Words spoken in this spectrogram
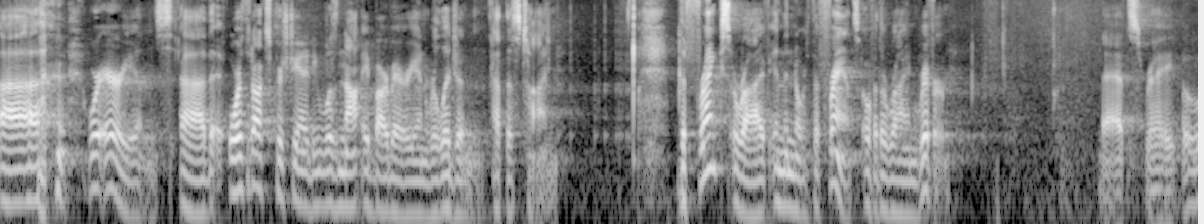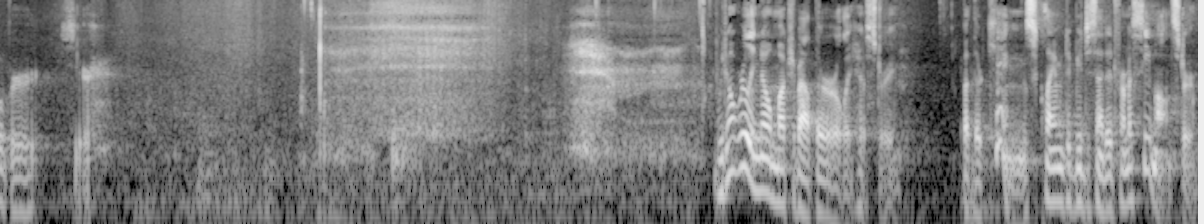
uh, were Arians. Uh, Orthodox Christianity was not a barbarian religion at this time. The Franks arrive in the north of France over the Rhine River. That's right over here. We don't really know much about their early history, but their kings claim to be descended from a sea monster.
